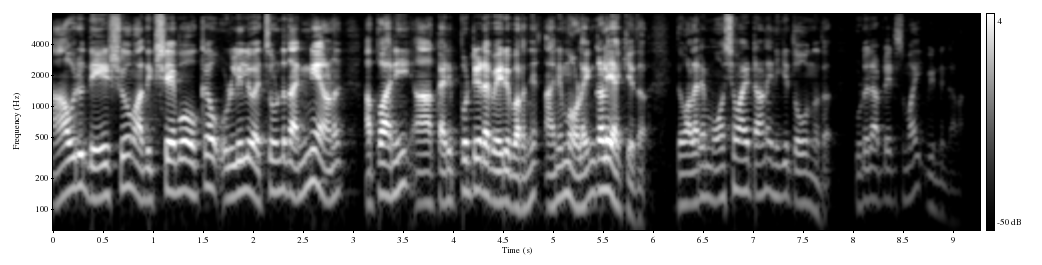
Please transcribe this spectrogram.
ആ ഒരു ദേഷ്യവും അധിക്ഷേപവും ഒക്കെ ഉള്ളിൽ വെച്ചുകൊണ്ട് തന്നെയാണ് അപ്പാനി ആ കരിപ്പൊട്ടിയുടെ പേര് പറഞ്ഞ് അനുമോളയും കളിയാക്കിയത്. ഇത് വളരെ മോശമായിട്ടാണ് എനിക്ക് തോന്നുന്നത്. കൂടുതൽ അപ്ഡേറ്റ്സുമായി വീണ്ടും കാണാം.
